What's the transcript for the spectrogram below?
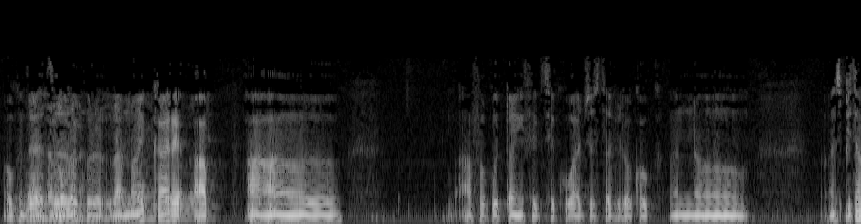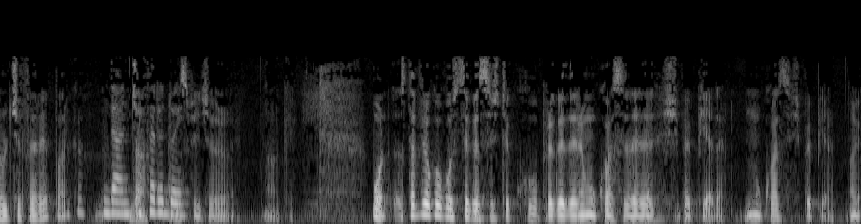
O cântăreață de operă la noi care a, a, a făcut o infecție cu acest stafilococ în uh, în spitalul CFR, parcă? Da, în CFR 2. Da, în spitalul Ok. Bun, stafilococul se găsește cu pregădere mucoasele și pe piele. Mucoase și pe piele. Ok.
